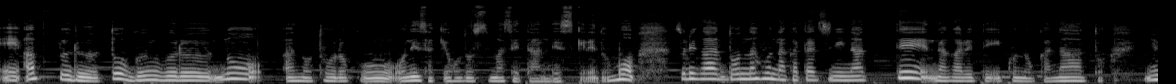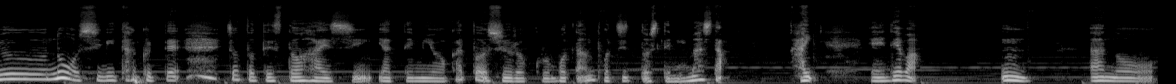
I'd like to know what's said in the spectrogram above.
えー、Apple と Google のあの登録をね、先ほど済ませたんですけれども、それがどんな風な形になって流れていくのかなというのを知りたくて、ちょっとテスト配信やってみようかと収録ボタンポチッとしてみました。はい。えー、では、うん。あの、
